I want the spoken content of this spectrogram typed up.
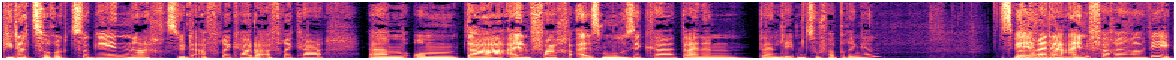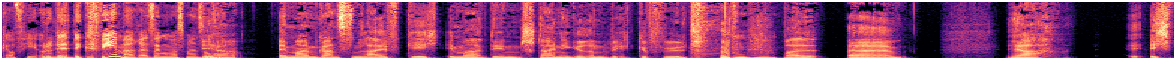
wieder zurückzugehen nach Südafrika oder Afrika, ähm, um da einfach als Musiker deinen, dein Leben zu verbringen? Es wäre ähm, der einfachere Weg auf oder der bequemere, sagen wir es mal so. Ja, in meinem ganzen Life gehe ich immer den steinigeren Weg gefühlt, mhm. weil äh, ja, ich,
